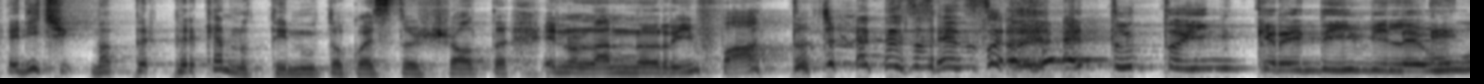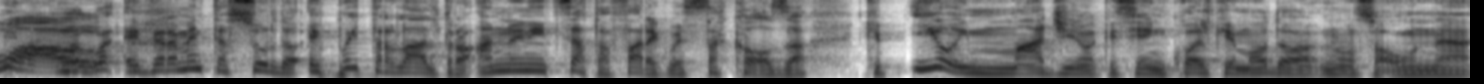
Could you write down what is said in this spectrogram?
E dici, ma per, perché hanno tenuto questo shot e non l'hanno rifatto? Cioè, nel senso, è tutto incredibile. Wow. È, è veramente assurdo. E poi, tra l'altro, hanno iniziato a fare questa cosa che io immagino che sia in qualche modo, non so, un,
